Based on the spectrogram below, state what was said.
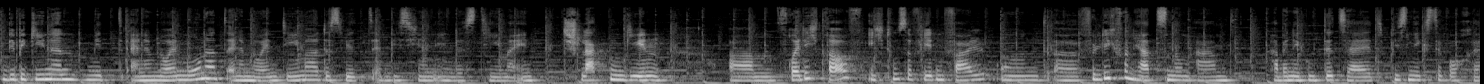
Wir beginnen mit einem neuen Monat, einem neuen Thema. Das wird ein bisschen in das Thema Entschlacken gehen. Ähm, freu dich drauf. Ich tue es auf jeden Fall und äh, fühl dich von Herzen umarmt. Habe eine gute Zeit. Bis nächste Woche.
